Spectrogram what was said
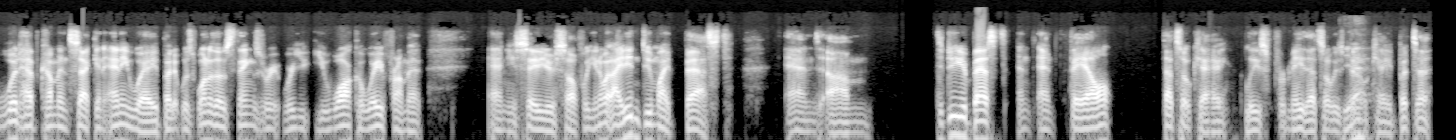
would have come in second anyway but it was one of those things where, where you, you walk away from it and you say to yourself well you know what? I didn't do my best. And um, to do your best and, and fail, that's okay. At least for me, that's always yeah. been okay. But to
